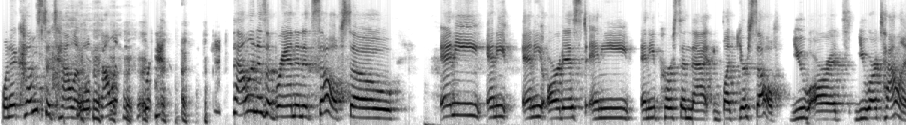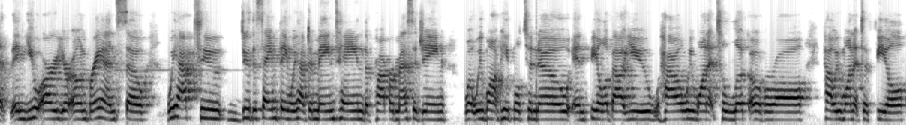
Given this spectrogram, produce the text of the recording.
When it comes to talent, well, talent, talent is a brand in itself. So any any any artist any any person that like yourself you are a, you are talent and you are your own brand so we have to do the same thing we have to maintain the proper messaging what we want people to know and feel about you how we want it to look overall how we want it to feel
